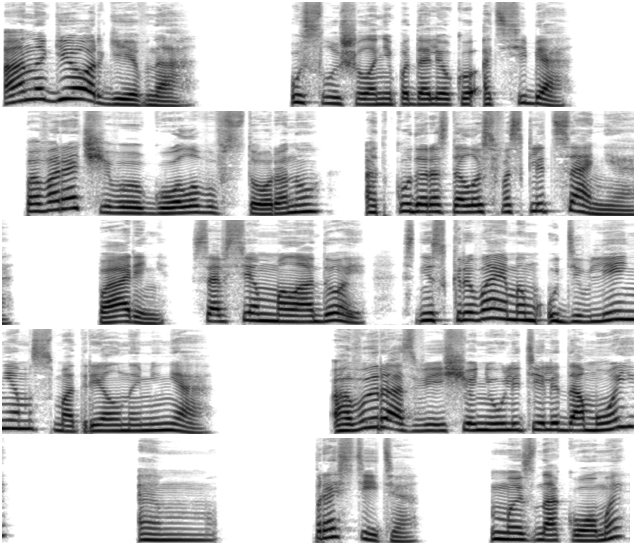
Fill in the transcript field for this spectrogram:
«Анна Георгиевна!» — услышала неподалеку от себя. Поворачиваю голову в сторону, откуда раздалось восклицание. Парень, совсем молодой, с нескрываемым удивлением смотрел на меня. «А вы разве еще не улетели домой?» «Эм, простите», «Мы знакомы?»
